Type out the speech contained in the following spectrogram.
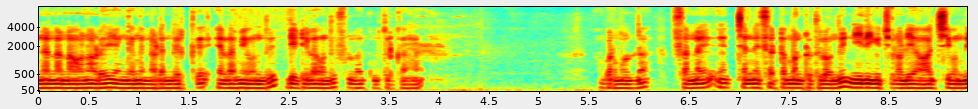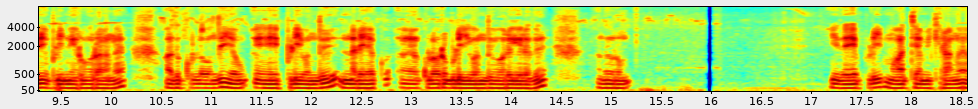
என்னென்ன மாநாடு எங்கெங்கே நடந்திருக்கு எல்லாமே வந்து டீட்டெயிலாக வந்து ஃபுல்லாக கொடுத்துருக்காங்க. அப்புறமேட்டு சென்னை சென்னை சட்டமன்றத்தில் வந்து நீதி கட்சியினுடைய ஆட்சி வந்து எப்படி நிறுவுகிறாங்க அதுக்குள்ளே வந்து எவ் எப்படி வந்து நிறைய குளறுபடி வந்து வருகிறது அது ஒரு இதை எப்படி மாற்றி அமைக்கிறாங்க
